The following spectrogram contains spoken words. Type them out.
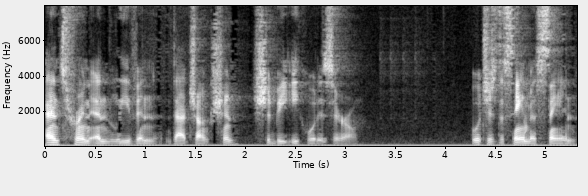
entering and leaving that junction should be equal to zero, which is the same as saying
